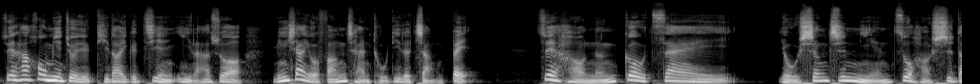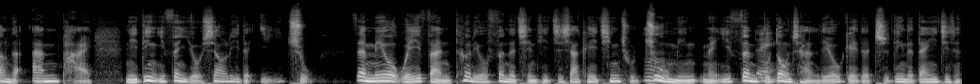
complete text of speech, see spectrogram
所以他后面就有提到一个建议了，他说名下有房产土地的长辈。最好能够在有生之年做好适当的安排，拟定一份有效力的遗嘱，在没有违反特留份的前提之下，可以清楚注明每一份不动产留给的指定的单一继承。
